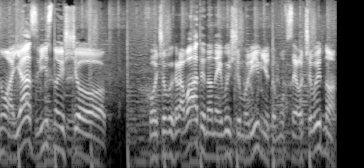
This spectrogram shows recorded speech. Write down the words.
Ну а я, звісно, що хочу вигравати на найвищому рівні, тому все очевидно.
